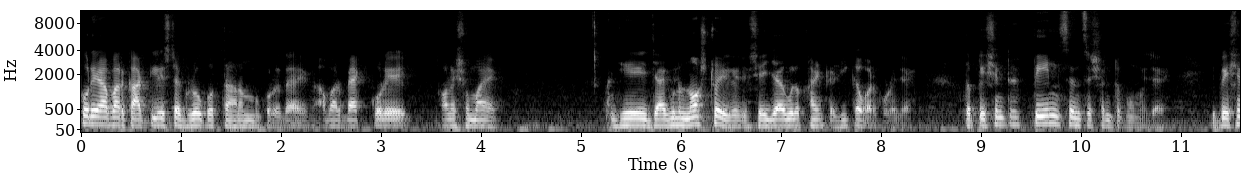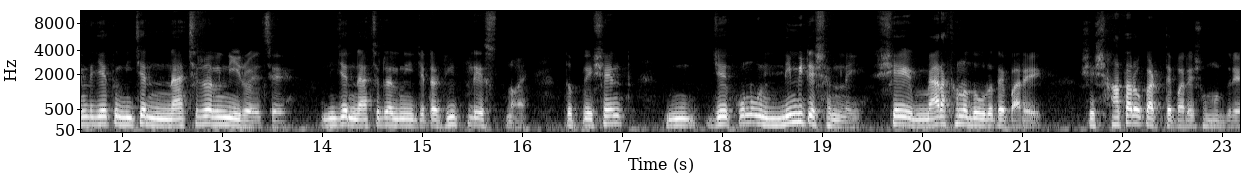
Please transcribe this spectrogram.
করে আবার কার্টিলেজটা গ্রো করতে আরম্ভ করে দেয়। আবার ব্যাক করে অনেক সময় যে জায়গাগুলো নষ্ট হয়ে গেছে, সেই জায়গাগুলো খানিকটা রিকভার করে যায়। তো পেশেন্টের পেন সেন্সেশনটা কমে যায়। পেশেন্টের যেহেতু নিচের ন্যাচারাল নি রয়েছে, নিজের ন্যাচারাল নি যেটা রিপ্লেসড নয়, তো পেশেন্ট যে কোনো লিমিটেশন নেই, সে ম্যারাথনও দৌড়াতে পারে, সে সাঁতারও কাটতে পারে সমুদ্রে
